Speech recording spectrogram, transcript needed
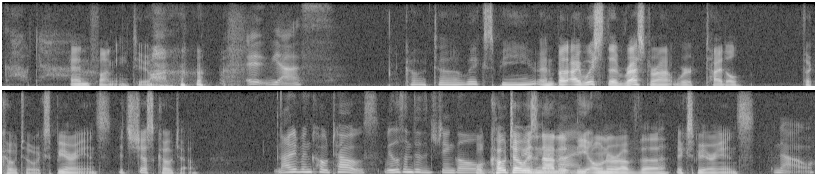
Koto. and funny too. It, yes. Koto Experience, and but I wish the restaurant were titled the Koto Experience. It's just Koto. Not even Kotos. We listened to the jingle. Well, Koto is not a, the owner of the experience. No.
